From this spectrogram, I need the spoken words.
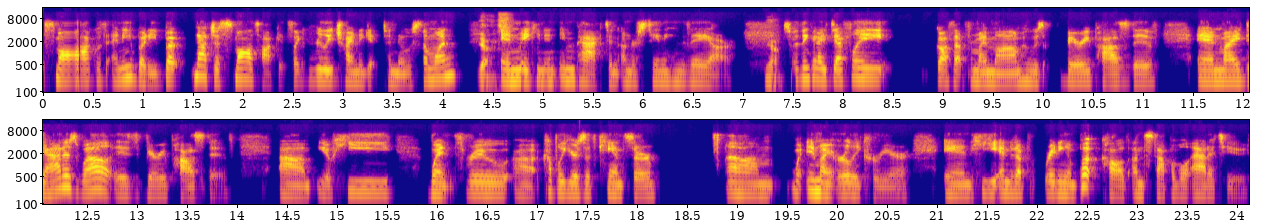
small talk with anybody but not just small talk. It's like really trying to get to know someone yes. and making an impact and understanding who they are. Yeah. So i think i definitely got that from my mom who was very positive and my dad as well is very positive. Um, you know he went through uh, a couple years of cancer um, in my early career and he ended up writing a book called unstoppable attitude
